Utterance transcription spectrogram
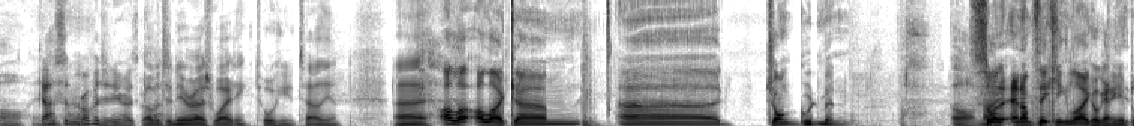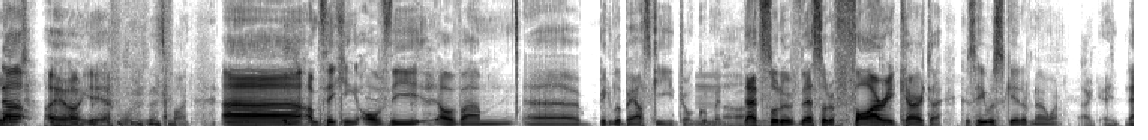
Oh, yeah. Gus, Robert De Niro's Robert. De Niro's waiting, talking Italian. Uh, I, li- I like um, uh, John Goodman. Oh, Sort mate. and I'm thinking like You're gonna get no, blocked. oh, yeah, that's fine. Uh, I'm thinking of the of um, uh, Big Lebowski, John Goodman. Oh, that sort of that sort of fiery character because he was scared of no one. Okay. No,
